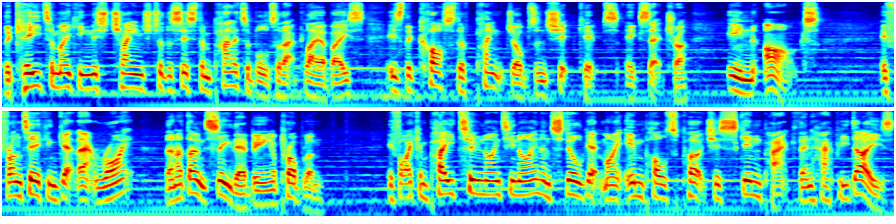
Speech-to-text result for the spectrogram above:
The key to making this change to the system palatable to that player base is the cost of paint jobs and ship kits etc in ARX. If Frontier can get that right then I don't see there being a problem. If I can pay $2.99 and still get my impulse purchase skin pack then happy days.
